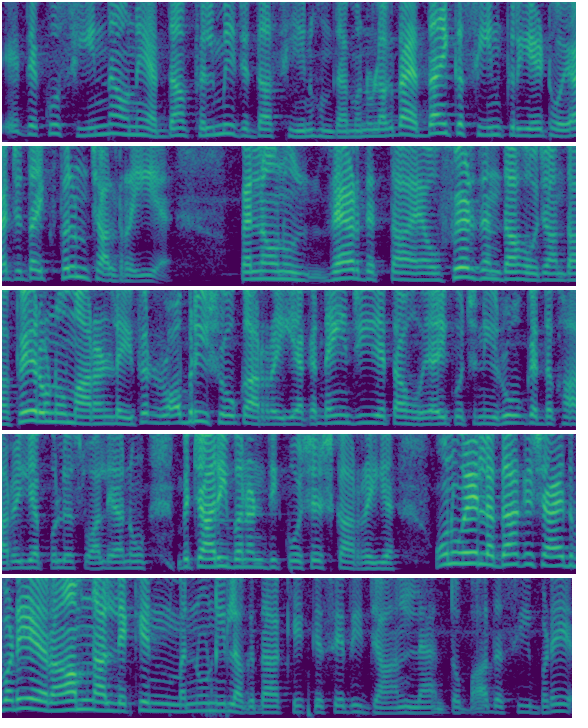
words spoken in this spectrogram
ਇਹ ਦੇਖੋ ਸੀਨ ਨਾ, ਉਹਨੇ ਐਦਾਂ ਫਿਲਮੀ ਜਿੱਦਾਂ ਸੀਨ ਹੁੰਦਾ ਮੈਨੂੰ ਲੱਗਦਾ ਐਦਾਂ ਇੱਕ ਸੀਨ ਕ੍ਰੀਏਟ ਹੋਇਆ, ਜਿੱਦਾਂ ਇੱਕ ਫਿਲਮ ਚੱਲ ਰਹੀ ਹੈ। ਪਹਿਲਾਂ ਉਹਨੂੰ ਜ਼ਹਿਰ ਦਿੱਤਾ ਹੈ ਉਹ ਫਿਰ ਜ਼ਿੰਦਾ ਹੋ ਜਾਂਦਾ, ਫਿਰ ਉਹਨੂੰ ਮਾਰਨ ਲਈ, ਫਿਰ ਰੋਬਰੀ ਸ਼ੋ ਕਰ ਰਹੀ ਹੈ ਕਿ ਨਹੀਂ ਜੀ, ਇਹ ਤਾਂ ਹੋਇਆ ਹੀ ਕੁਝ ਨਹੀਂ, ਰੋ ਕੇ ਦਿਖਾ ਰਹੀ ਹੈ ਪੁਲਿਸ ਵਾਲਿਆਂ ਨੂੰ, ਵਿਚਾਰੀ ਬਣਨ ਦੀ ਕੋਸ਼ਿਸ਼ ਕਰ ਰਹੀ ਹੈ। ਉਹਨੂੰ ਇਹ ਲੱਗਾ ਕਿ ਸ਼ਾਇਦ ਬੜੇ ਆਰਾਮ ਨਾਲ, ਲੇਕਿਨ ਮੈਨੂੰ ਨਹੀਂ ਲੱਗਦਾ ਕਿ ਕਿਸੇ ਦੀ ਜਾਨ ਲੈਣ ਤੋਂ ਬਾਅਦ ਅਸੀਂ ਬੜੇ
